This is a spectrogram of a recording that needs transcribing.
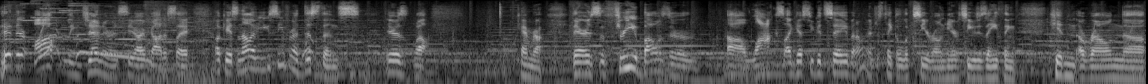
they're, they're awfully generous here, I've got to say. Okay, so now you can see from a distance, there's, well, camera. There's three Bowser uh, locks, I guess you could say, but I'm gonna just take a look-see around here, see if there's anything hidden around, uh,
